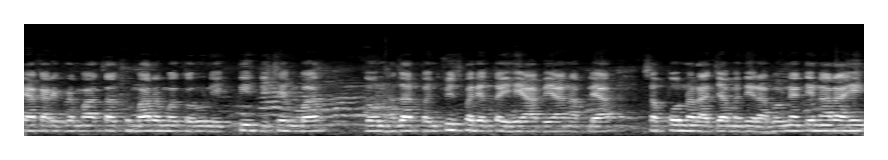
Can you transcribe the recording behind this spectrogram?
या कार्यक्रमाचा शुभारंभ करून एकतीस डिसेंबर दोन हजार पंचवीसपर्यंत हे अभियान आपल्या संपूर्ण राज्यामध्ये राबवण्यात येणार आहे.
